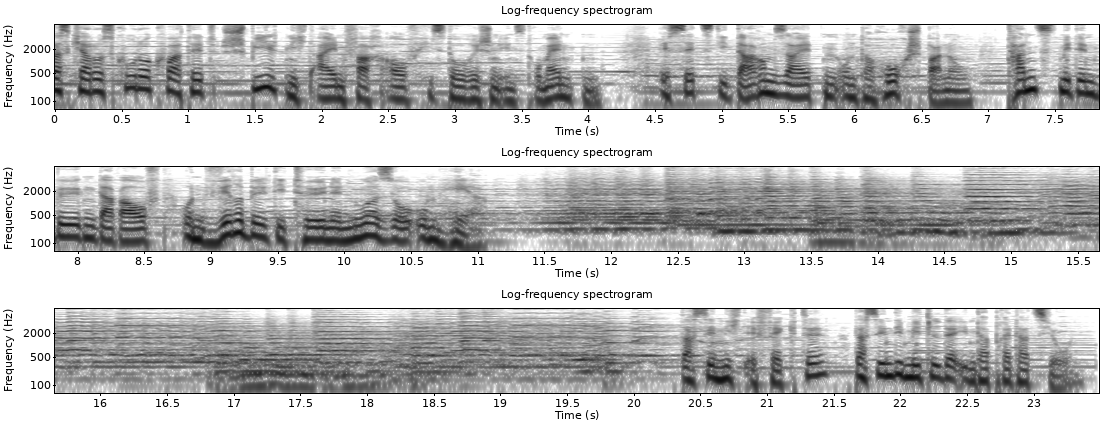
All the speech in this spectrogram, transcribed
Das Chiaroscuro-Quartett spielt nicht einfach auf historischen Instrumenten. Es setzt die Darmsaiten unter Hochspannung, tanzt mit den Bögen darauf und wirbelt die Töne nur so umher. Das sind nicht Effekte, das sind die Mittel der Interpretation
